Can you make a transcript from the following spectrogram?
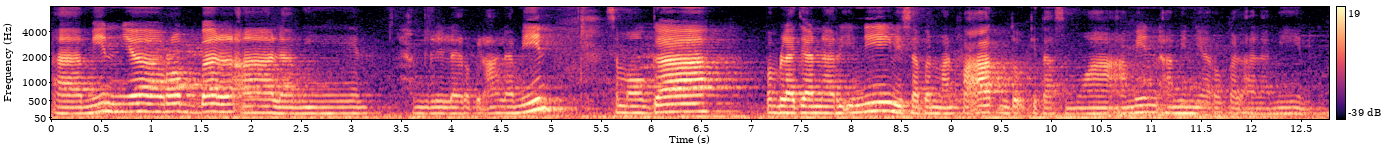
amin ya rabbal alamin. Alhamdulillah rabbil alamin. Semoga pembelajaran hari ini bisa bermanfaat untuk kita semua. Amin, amin ya robbal alamin.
